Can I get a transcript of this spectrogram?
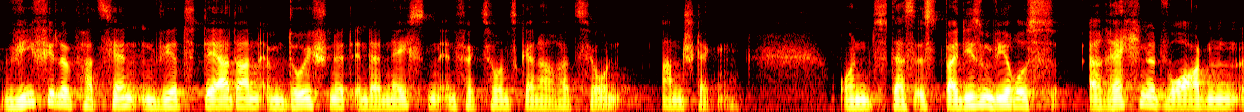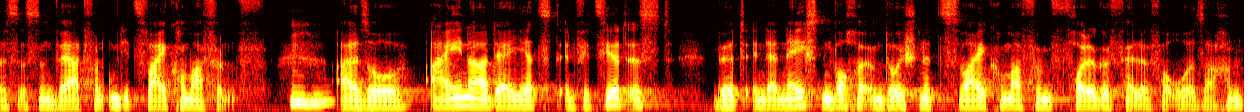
wie viele Patienten wird der dann im Durchschnitt in der nächsten Infektionsgeneration anstecken? Und das ist bei diesem Virus errechnet worden, es ist ein Wert von um die 2,5. Mhm. Also einer, der jetzt infiziert ist, wird in der nächsten Woche im Durchschnitt 2,5 Folgefälle verursachen.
